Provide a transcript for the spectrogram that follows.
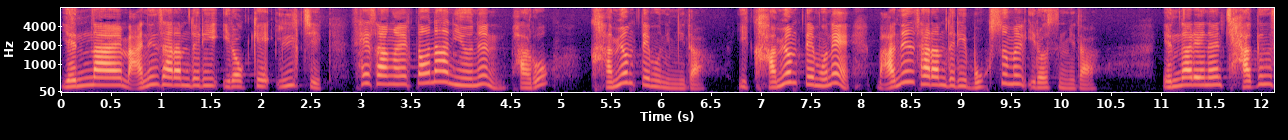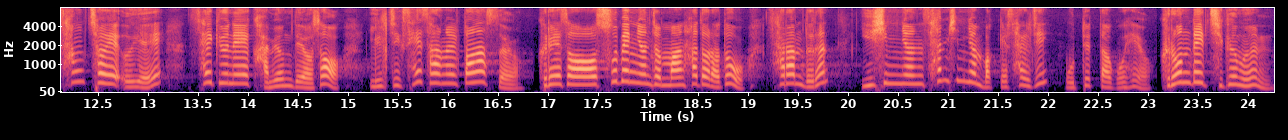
옛날 많은 사람들이 이렇게 일찍 세상을 떠난 이유는 바로 감염 때문입니다. 이 감염 때문에 많은 사람들이 목숨을 잃었습니다. 옛날에는 작은 상처에 의해 세균에 감염되어서 일찍 세상을 떠났어요. 그래서 수백 년 전만 하더라도 사람들은 20년, 30년밖에 살지 못했다고 해요. 그런데 지금은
